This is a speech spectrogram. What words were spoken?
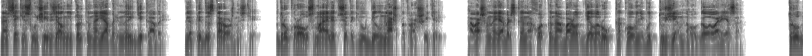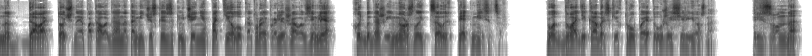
На всякий случай взял не только ноябрь, но и декабрь, для предосторожности. Вдруг Роуз Майлет все-таки убил наш потрошитель, а ваша ноябрьская находка, наоборот, дело рук какого-нибудь туземного головореза. Трудно давать точное патологоанатомическое заключение по телу, которое пролежало в земле, хоть бы даже и мерзло, целых пять месяцев. Вот два декабрьских трупа — это уже серьезно. «Резонно»,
